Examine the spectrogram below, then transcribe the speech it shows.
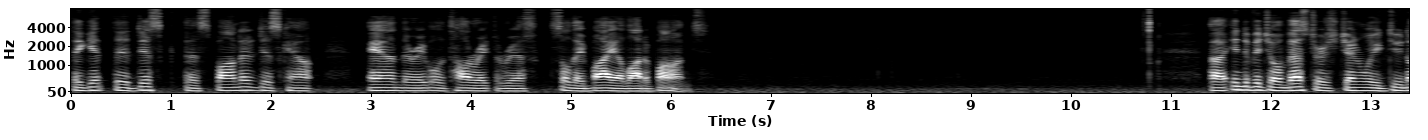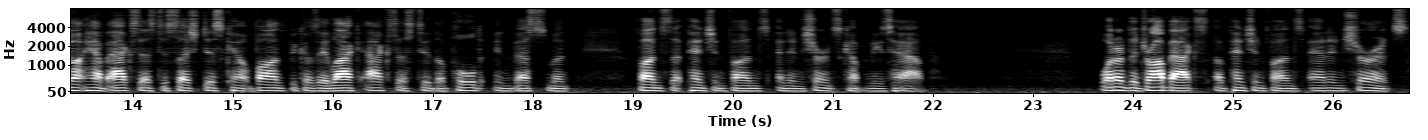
they get the disc the bond at a discount and they're able to tolerate the risk, so they buy a lot of bonds. Uh, individual investors generally do not have access to such discount bonds because they lack access to the pooled investment funds that pension funds and insurance companies have. What are the drawbacks of pension funds and insurance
